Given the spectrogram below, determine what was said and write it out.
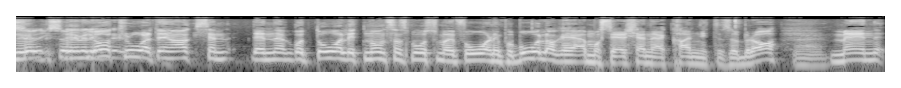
Så, så det är väl jag inte- tror att den aktien den har gått dåligt. Någonstans måste man ju få ordning på bolaget. Jag måste erkänna att jag kan inte så bra. Men eh,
